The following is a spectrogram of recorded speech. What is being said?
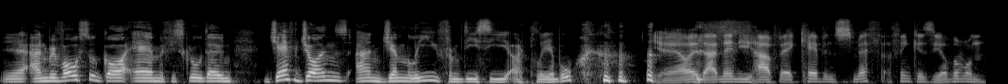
Yeah, and we've also got um, if you scroll down, Geoff Johns and Jim Lee from DC are playable. yeah, I like that. And then you have uh, Kevin Smith, I think, is the other one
